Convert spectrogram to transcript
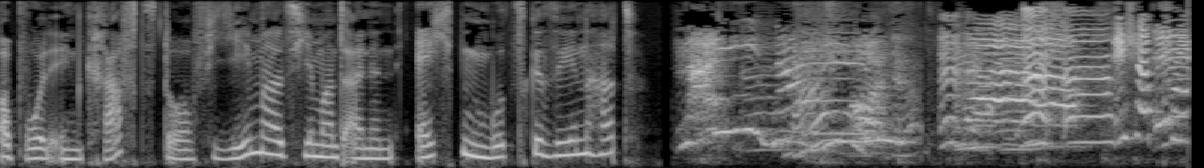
Obwohl in Kraftsdorf jemals jemand einen echten Mutz gesehen hat? Nein, nein. Ich habe schon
